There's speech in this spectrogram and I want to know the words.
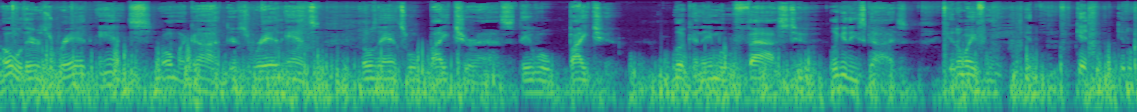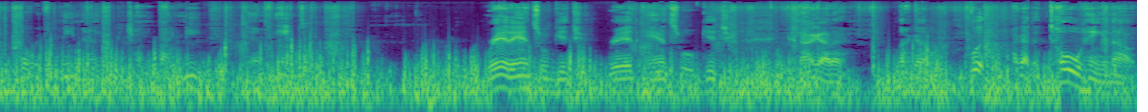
oh, there's red ants. Oh my God, there's red ants. Those ants will bite your ass. They will bite you. Look, and they move fast too. Look at these guys. Get away from me. Get get get away from me, man. They be trying to bite me. Damn ants. Red ants will get you. Red ants will get you. And I got a I got a foot. I got a toe hanging out.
